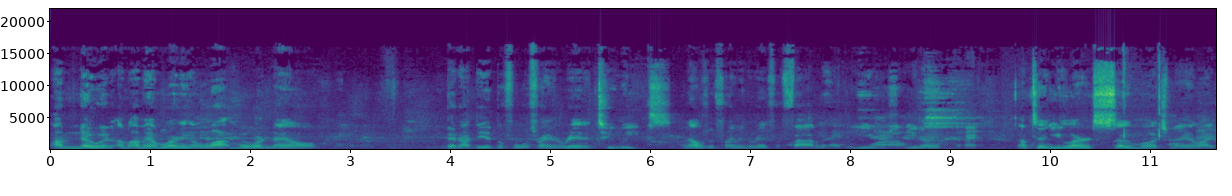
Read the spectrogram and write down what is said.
I'm knowing. I'm, I mean, I'm learning a lot more now than I did before with Framing the Red in two weeks. And I was with Framing the Red for five and a half years. Wow. You know, I'm telling you, you learn so much, man. Like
